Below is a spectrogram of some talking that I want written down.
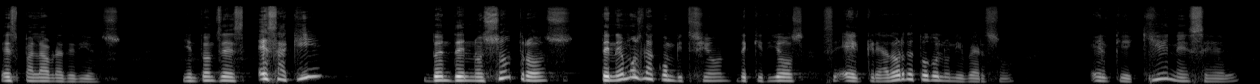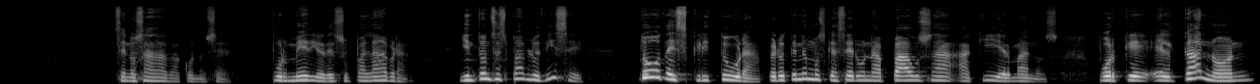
es palabra de Dios. Y entonces es aquí donde nosotros tenemos la convicción de que Dios, el creador de todo el universo, el que quién es Él, se nos ha dado a conocer por medio de su palabra. Y entonces Pablo dice, toda escritura, pero tenemos que hacer una pausa aquí, hermanos, porque el canon,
